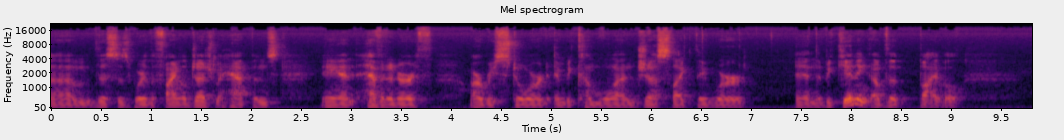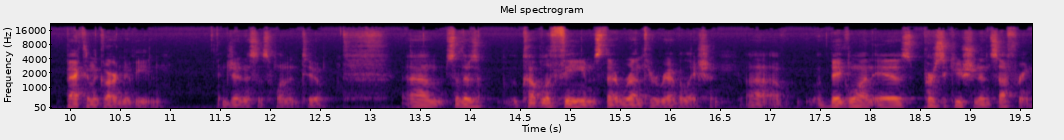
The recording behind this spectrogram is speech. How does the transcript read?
Um, this is where the final judgment happens, and heaven and earth are restored and become one, just like they were in the beginning of the Bible, back in the Garden of Eden, in Genesis 1 and 2. Um, so there's a couple of themes that run through Revelation. Uh, a big one is persecution and suffering.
